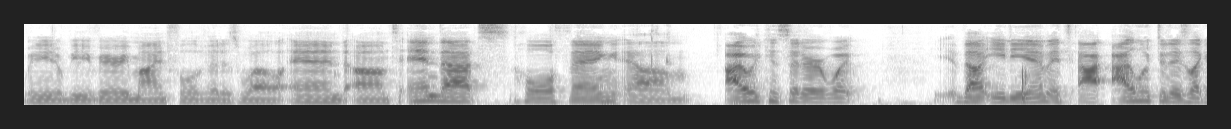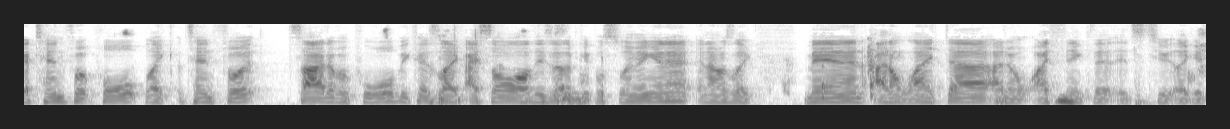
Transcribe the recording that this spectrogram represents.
we need to be very mindful of it as well. And um, to end that whole thing, um, I would consider what about EDM. It's I, I looked at it as like a ten foot pole, like a ten foot side of a pool, because like I saw all these other people swimming in it, and I was like, man, I don't like that. I don't. I think that it's too like it,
